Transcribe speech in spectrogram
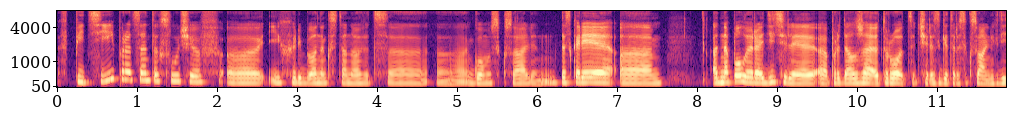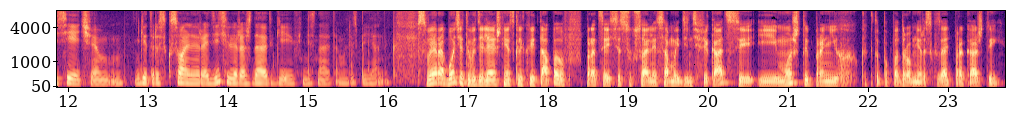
в 5% случаев э, их ребенок становится э, гомосексуален. Это скорее э, однополые родители э, продолжают род через гетеросексуальных детей, чем гетеросексуальные родители рождают геев, не знаю, там, лесбиянок. В своей работе ты выделяешь несколько этапов в процессе сексуальной самоидентификации, и можешь ты про них как-то поподробнее рассказать про каждый?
